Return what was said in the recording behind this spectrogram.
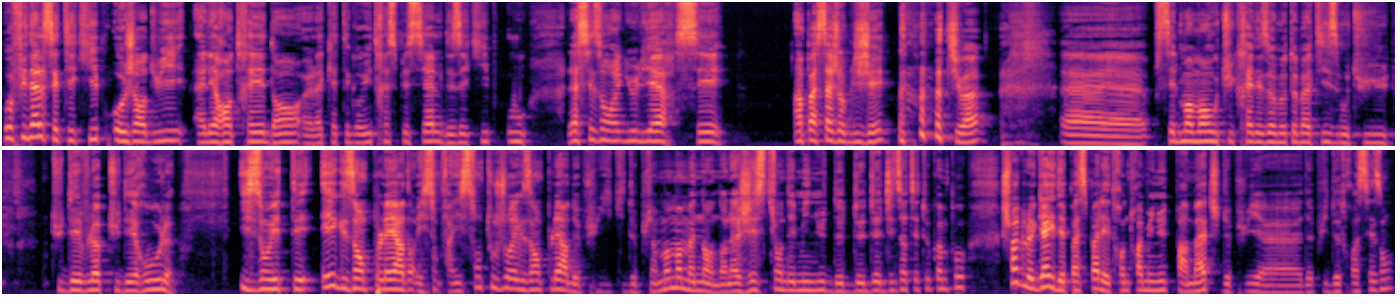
Au final, cette équipe, aujourd'hui, elle est rentrée dans la catégorie très spéciale des équipes où la saison régulière, c'est un passage obligé, tu vois. Euh, c'est le moment où tu crées des automatismes, où tu, tu développes, tu déroules. Ils ont été exemplaires, dans- ils, sont, enfin, ils sont toujours exemplaires depuis, depuis un moment maintenant dans la gestion des minutes de, de, de Jason Antetokounmpo. Je crois que le gars, il dépasse pas les 33 minutes par match depuis, euh, depuis 2-3 saisons.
